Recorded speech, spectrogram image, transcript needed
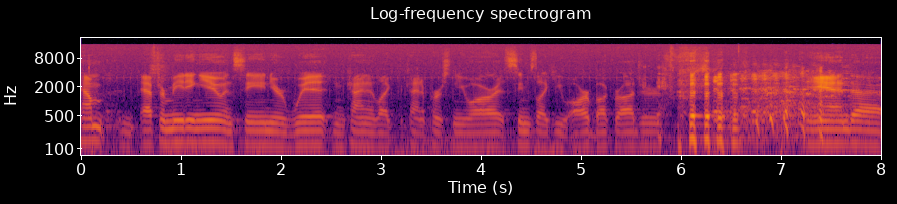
how, after meeting you and seeing your wit and kind of like the kind of person you are, it seems like you are Buck Rogers. and uh,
